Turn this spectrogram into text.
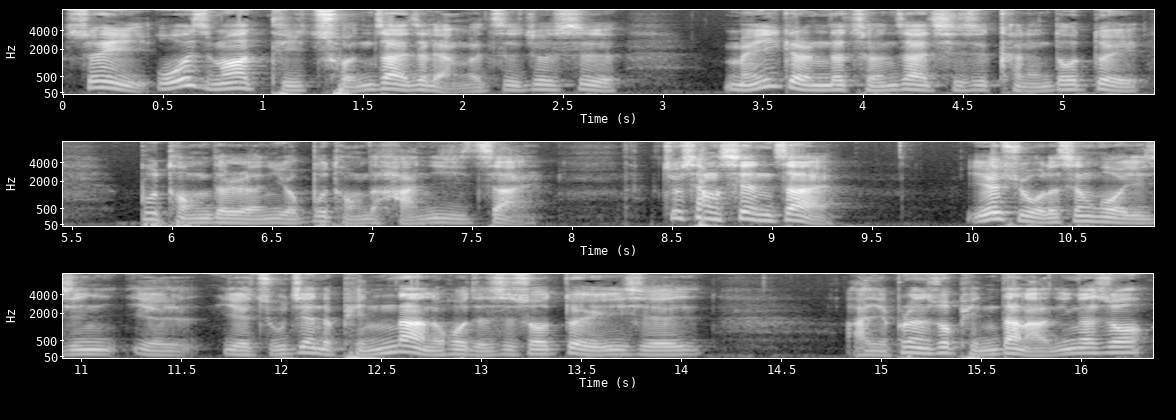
所以我为什么要提“存在”这两个字，就是。每一个人的存在，其实可能都对不同的人有不同的含义在。就像现在，也许我的生活已经也也逐渐的平淡了，或者是说，对于一些啊，也不能说平淡了，应该说，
